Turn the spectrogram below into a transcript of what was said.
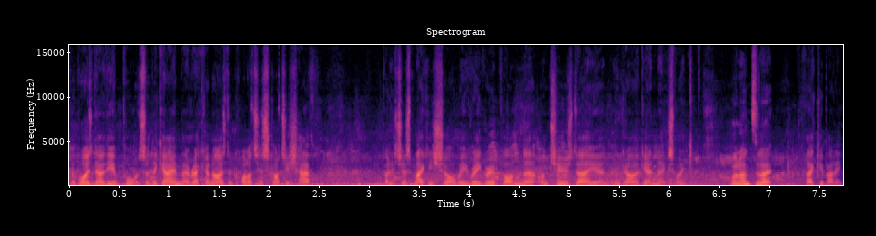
the boys know the importance of the game. They recognise the quality Scottish have, but it's just making sure we regroup on uh, on Tuesday and, and go again next week. Well done today. Thank you, buddy.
